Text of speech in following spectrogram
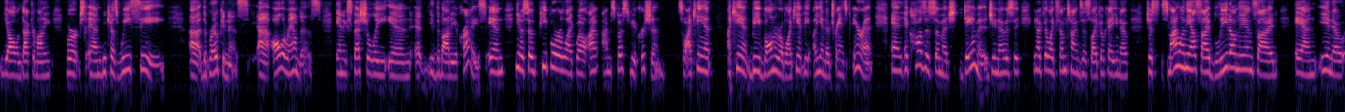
y'all and Dr. Monty Burks. And because we see uh, the brokenness uh, all around us, and especially in, uh, the body of Christ. And you know, so people are like, "Well, I, I'm supposed to be a Christian, so I can't." I can't be vulnerable. I can't be, you know, transparent. And it causes so much damage, you know, it's, you know, I feel like sometimes it's like, okay, you know, just smile on the outside, bleed on the inside, and you know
